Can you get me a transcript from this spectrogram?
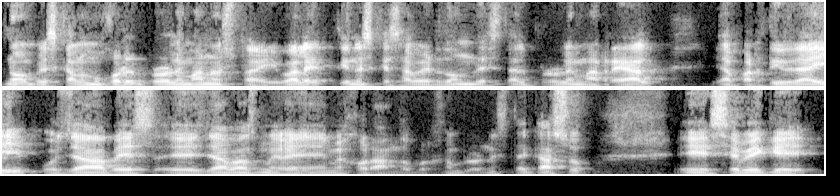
no, pero es que a lo mejor el problema no está ahí, ¿vale? Tienes que saber dónde está el problema real y a partir de ahí, pues ya ves, eh, ya vas mejorando. Por ejemplo, en este caso, eh, se ve que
